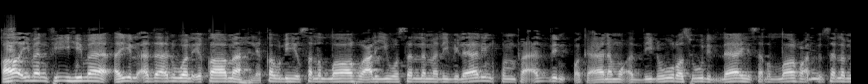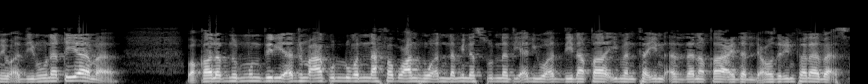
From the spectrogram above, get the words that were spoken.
قائما فيهما أي الأذان والإقامة لقوله صلى الله عليه وسلم لبلال قم فأذن وكان مؤذنو رسول الله صلى الله عليه وسلم يؤذنون قياما. وقال ابن المنذر أجمع كل من نحفظ عنه أن من السنة أن يؤذن قائما فإن أذن قاعدا لعذر فلا بأس.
